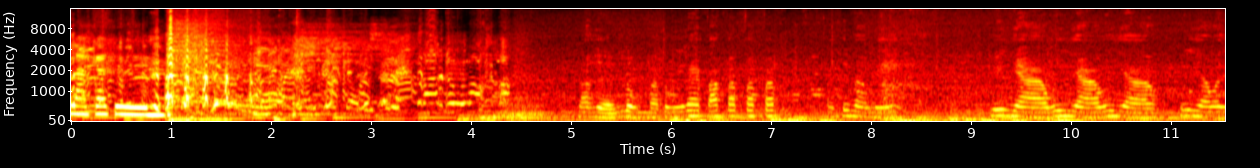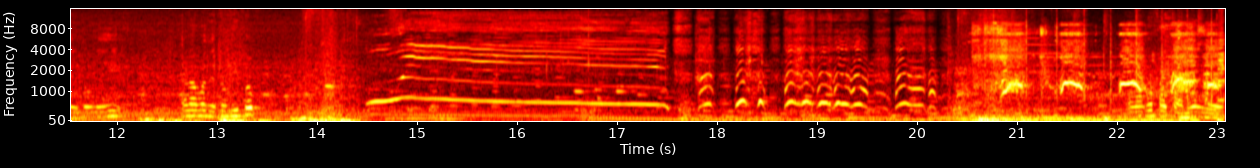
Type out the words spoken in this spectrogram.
ปลาการ์ตูน เราเหินลงมาตรงนี้ได้ปั๊บปั๊บปั๊บปั๊บไปขึ้นมาตรงนี้ วิ่งยาววิ่งยาววิ่งยาววิ่งยาวมาถึงตรงนี้แล้วเรามาถึงตรงนี้ปุ๊บ ก็ไปต่อเนื่องเลย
